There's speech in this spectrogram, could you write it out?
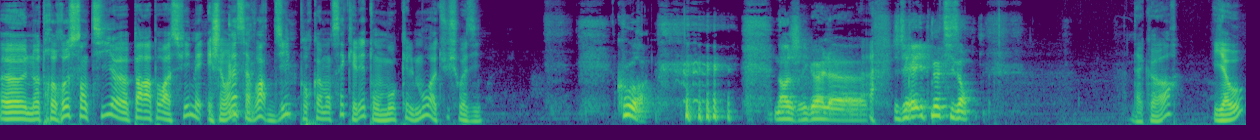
euh, notre ressenti euh, par rapport à ce film. Et, et j'aimerais savoir, dis, pour commencer, quel est ton mot? Quel mot as-tu choisi? Cours. non, je rigole. euh, je dirais hypnotisant. D'accord. Yao?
